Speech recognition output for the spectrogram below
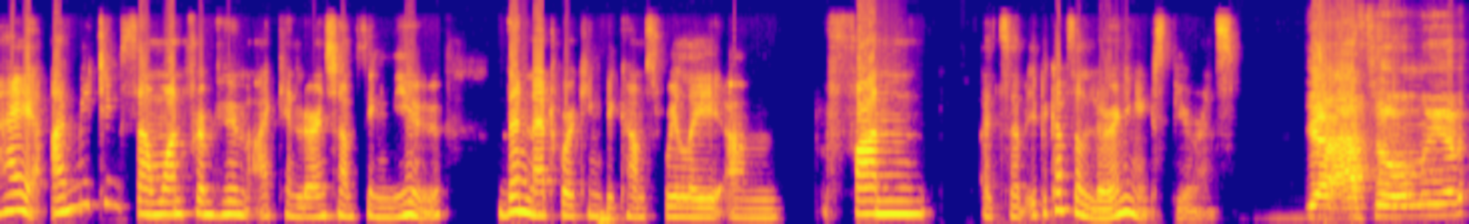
hey, I'm meeting someone from whom I can learn something new, then networking becomes really um, fun. It's a, it becomes a learning experience. Yeah, absolutely. And,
